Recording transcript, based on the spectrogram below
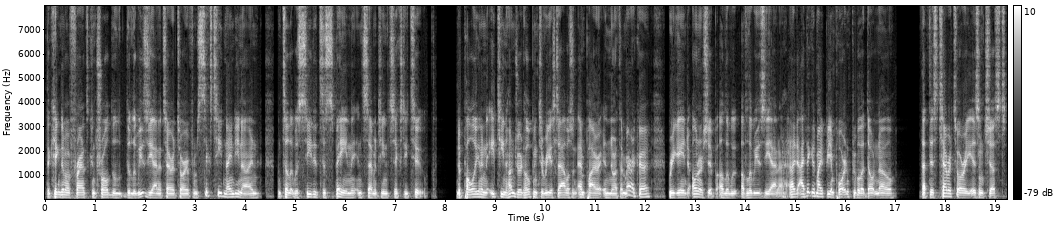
The Kingdom of France controlled the, the Louisiana territory from 1699 until it was ceded to Spain in 1762. Napoleon in 1800, hoping to reestablish an empire in North America, regained ownership of, Louisiana. And I, I think it might be important for people that don't know that this territory isn't just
